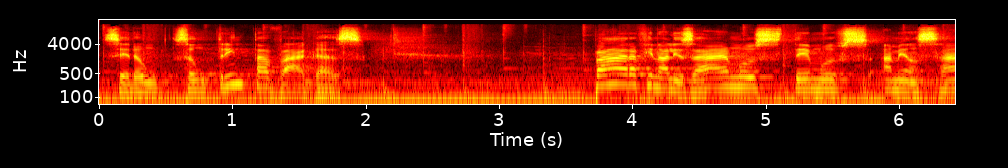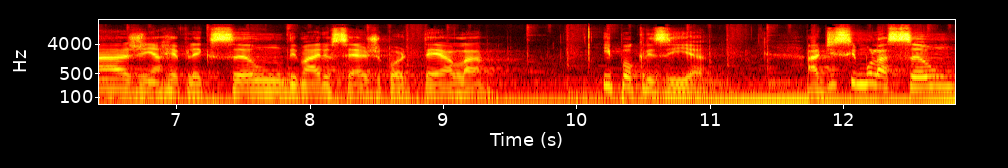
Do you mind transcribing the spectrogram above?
Serão são 30 vagas. Para finalizarmos, temos a mensagem, a reflexão de Mário Sérgio Cortella. Hipocrisia. A dissimulação,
